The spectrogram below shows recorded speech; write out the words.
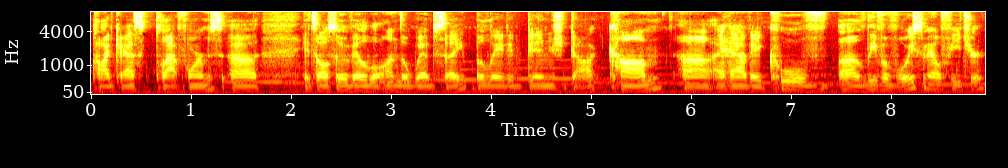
podcast platforms. Uh, it's also available on the website, belatedbinge.com. Uh, I have a cool uh, leave a voicemail feature.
